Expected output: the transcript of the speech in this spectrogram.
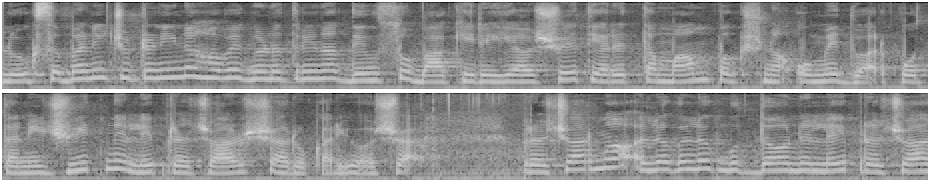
લોકસભાની ચૂંટણીના હવે ગણતરીના દિવસો બાકી રહ્યા છે, ત્યારે તમામ પક્ષના ઉમેદવાર પોતાની જીતને લઈ પ્રચાર શરૂ કર્યો છે. પ્રચારમાં અલગ અલગ મુદ્દાઓને લઈ પ્રચાર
